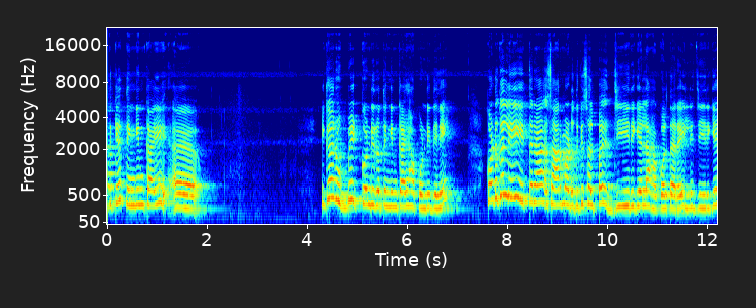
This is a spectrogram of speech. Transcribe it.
ಅದಕ್ಕೆ ತೆಂಗಿನಕಾಯಿ ಈಗ ರುಬ್ಬಿ ಇಟ್ಕೊಂಡಿರೋ ತೆಂಗಿನಕಾಯಿ ಹಾಕ್ಕೊಂಡಿದ್ದೀನಿ ಕೊಡಗಲ್ಲಿ ಈ ಥರ ಸಾರು ಮಾಡೋದಕ್ಕೆ ಸ್ವಲ್ಪ ಜೀರಿಗೆ ಎಲ್ಲ ಹಾಕ್ಕೊಳ್ತಾರೆ ಇಲ್ಲಿ ಜೀರಿಗೆ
